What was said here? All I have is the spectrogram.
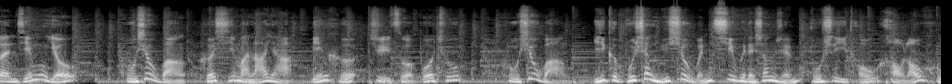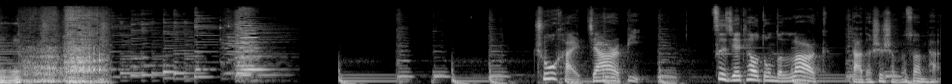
本节目由虎嗅网和喜马拉雅联合制作播出。虎嗅网：一个不善于嗅闻气味的商人，不是一头好老虎。出海加二 B，字节跳动的 Lark 打的是什么算盘？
